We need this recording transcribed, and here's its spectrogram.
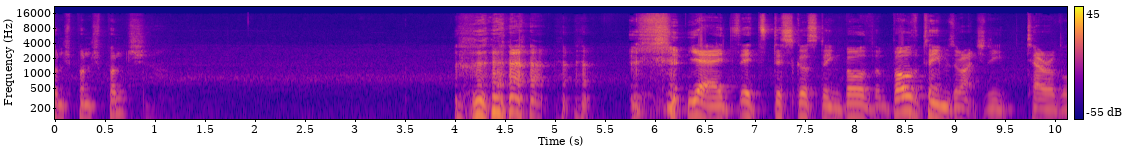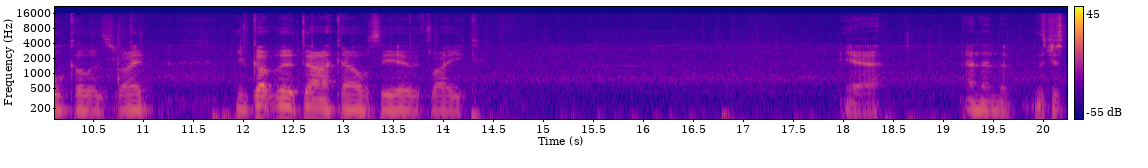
Punch, punch, punch. yeah, it's it's disgusting. Both both teams are actually terrible colours, right? You've got the dark elves here with like Yeah. And then the, the just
